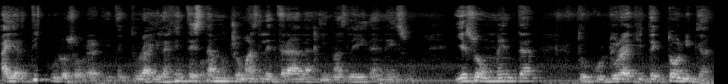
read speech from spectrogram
hay artículos sobre arquitectura y la gente está mucho más letrada y más leída en eso. Y eso aumenta tu cultura arquitectónica.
